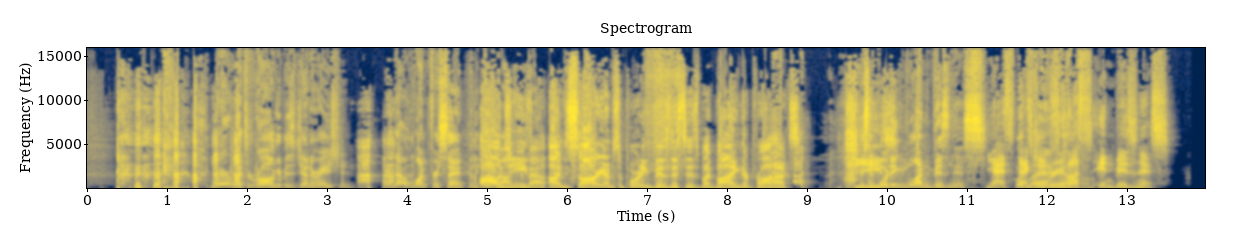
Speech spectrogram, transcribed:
You're what's wrong of his generation. You're that one percent that they keep Oh jeez. I'm sorry I'm supporting businesses by buying their products. You're supporting one business. Yes, Let's be keeps real. us in business.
